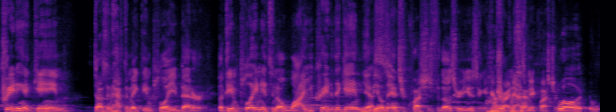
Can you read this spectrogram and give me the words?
Creating a game doesn't have to make the employee better, but the employee needs to know why you created the game Yes. to be able to answer questions for those who are using it. You're trying to ask me a question. Well,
